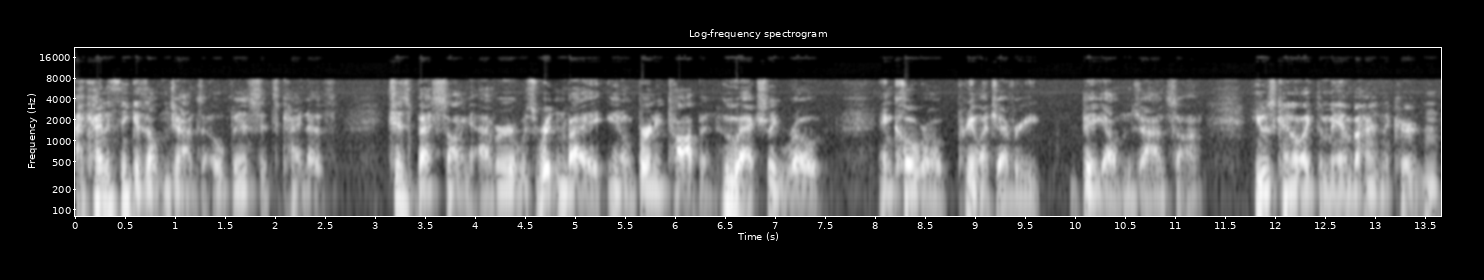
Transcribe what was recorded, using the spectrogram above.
I kind of think is Elton John's opus. It's kind of it's his best song ever. It was written by, you know, Bernie Taupin, who actually wrote and co-wrote pretty much every big Elton John song. He was kind of like the man behind the curtain.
